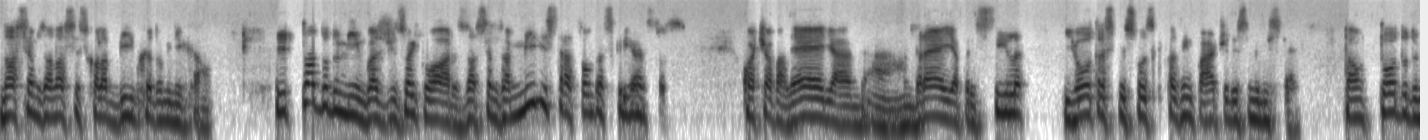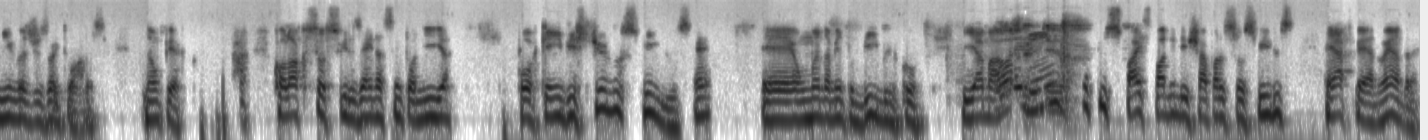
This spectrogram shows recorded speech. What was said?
nós temos a nossa escola bíblica dominical. E todo domingo, às 18 horas, nós temos a ministração das crianças, com a tia Valéria, a Andréia, a Priscila e outras pessoas que fazem parte desse ministério. Então, todo domingo às 18 horas. Não perca. Coloque os seus filhos aí na sintonia, porque investir nos filhos né, é um mandamento bíblico e a maior herança que os pais podem deixar para os seus filhos é a fé, não é, André?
